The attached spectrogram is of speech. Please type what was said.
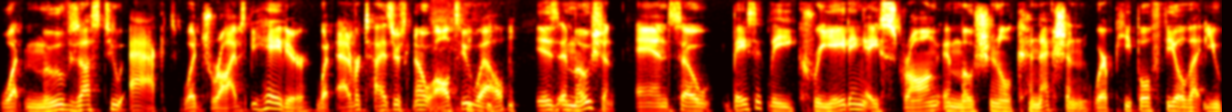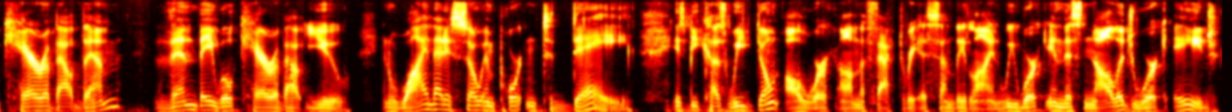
what moves us to act, what drives behavior, what advertisers know all too well, is emotion. And so basically, creating a strong emotional connection where people feel that you care about them then they will care about you. And why that is so important today is because we don't all work on the factory assembly line. We work in this knowledge work age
